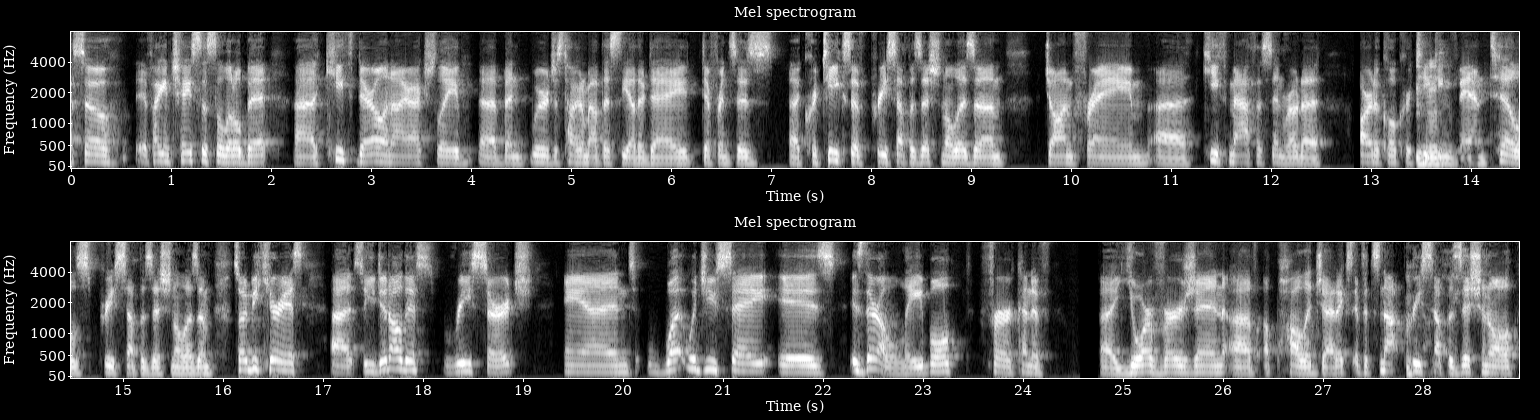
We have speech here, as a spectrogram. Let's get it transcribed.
so if I can chase this a little bit, uh, Keith Darrell and I are actually uh, been. We were just talking about this the other day. Differences, uh, critiques of presuppositionalism. John Frame, uh, Keith Mathison wrote a article critiquing mm-hmm. Van Til's presuppositionalism. So I'd be curious. Uh, so you did all this research, and what would you say is is there a label for kind of uh, your version of apologetics? If it's not presuppositional,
